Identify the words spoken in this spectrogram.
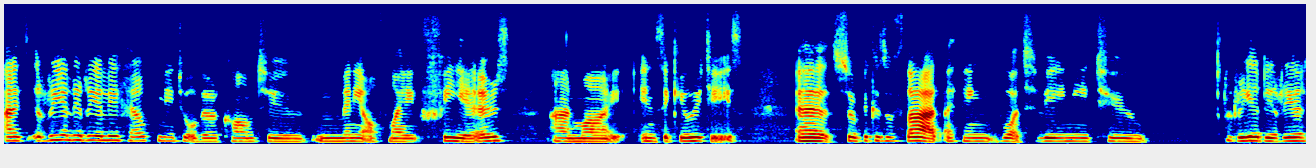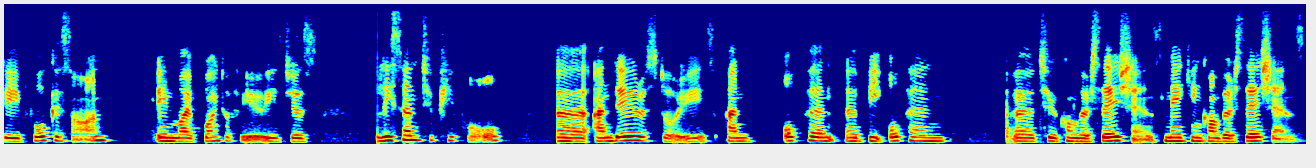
And it really, really helped me to overcome to many of my fears and my insecurities. Uh, so because of that, I think what we need to really, really focus on, in my point of view, is just listen to people uh, and their stories and open, uh, be open uh, to conversations, making conversations,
